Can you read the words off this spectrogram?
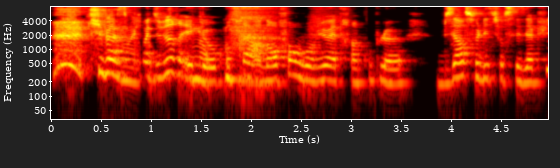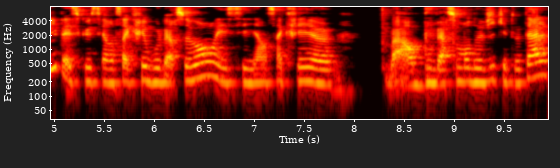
qui va se produire et qu'au contraire un enfant vaut mieux être un couple bien solide sur ses appuis parce que c'est un sacré bouleversement et c'est un sacré euh, bah, un bouleversement de vie qui est total.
